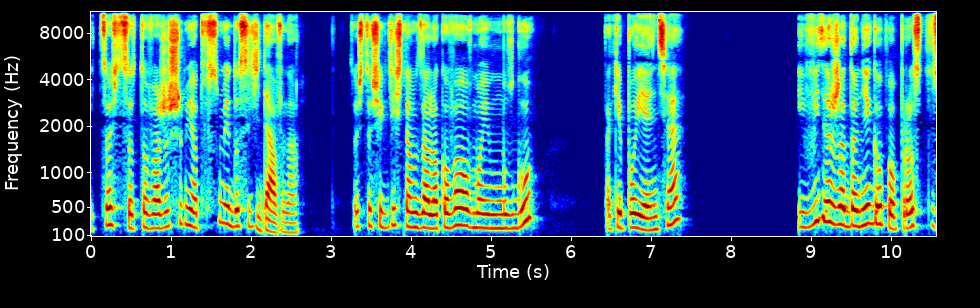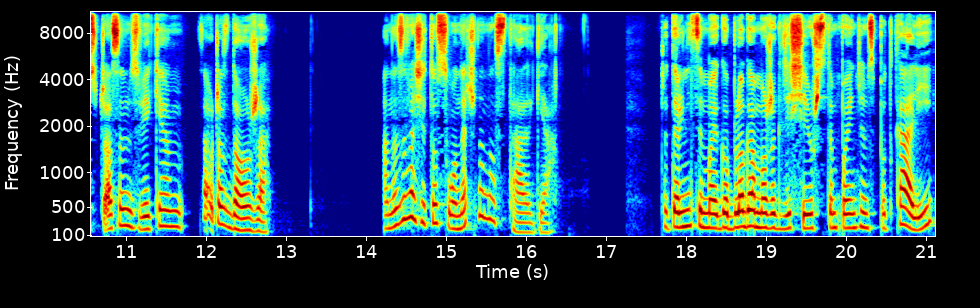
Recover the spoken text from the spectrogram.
i coś, co towarzyszy mi od w sumie dosyć dawna. Coś, co się gdzieś tam zalokowało w moim mózgu, takie pojęcie, i widzę, że do niego po prostu z czasem, z wiekiem cały czas dążę. A nazywa się to słoneczna nostalgia. Czytelnicy mojego bloga może gdzieś się już z tym pojęciem spotkali,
